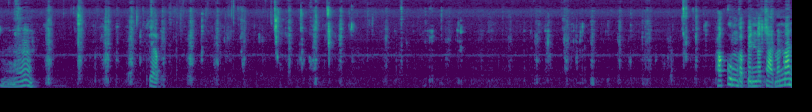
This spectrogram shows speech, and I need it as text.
อืมเสียบ พักกุมกับเป็นรสชาติมัน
